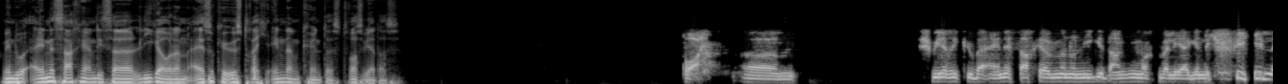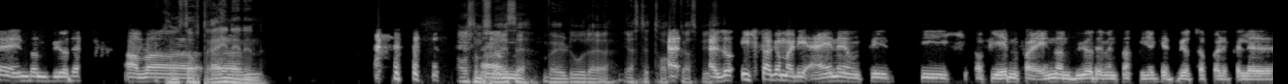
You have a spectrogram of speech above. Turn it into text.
wenn du eine Sache an dieser Liga oder an Eishockey Österreich ändern könntest, was wäre das? Boah, ähm, schwierig über eine Sache habe ich mir noch nie Gedanken gemacht, weil ich eigentlich viele ändern würde. Aber Du kannst auch drei ähm, nennen. Ausnahmsweise, weil du der erste Talkgast bist. Also ich sage mal die eine und die, die ich auf jeden Fall ändern würde, wenn es nach mir geht, würde es auf alle Fälle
